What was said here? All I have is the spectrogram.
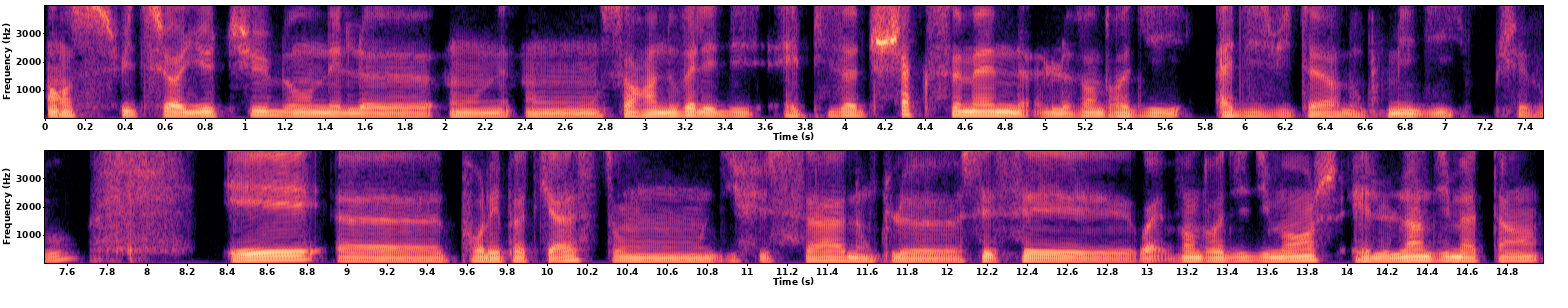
ensuite sur YouTube, on est le, on, sort un nouvel épisode chaque semaine le vendredi à 18h, donc midi chez vous. Et pour les podcasts, on diffuse ça donc le c'est ouais, vendredi, dimanche et le lundi matin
